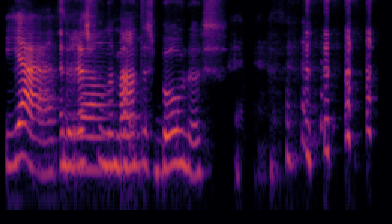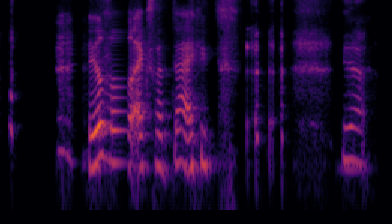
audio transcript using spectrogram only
Ja, En de rest van de maand is bonus. Heel veel extra tijd. Ja.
